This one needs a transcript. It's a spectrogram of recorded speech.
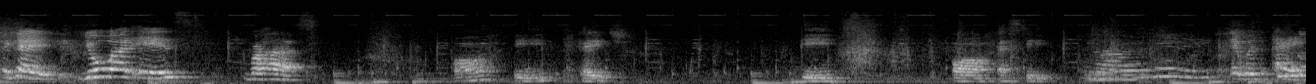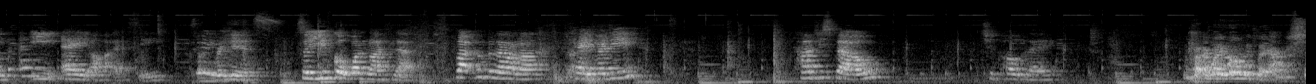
okay, your word is rehearse. R E H E R S E. No. It was A E A R S E. Brilliant. So you've got one life left. Back with banana. Okay, ready? How do you spell Chipotle? Right, wait, hold with wait, Ash.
